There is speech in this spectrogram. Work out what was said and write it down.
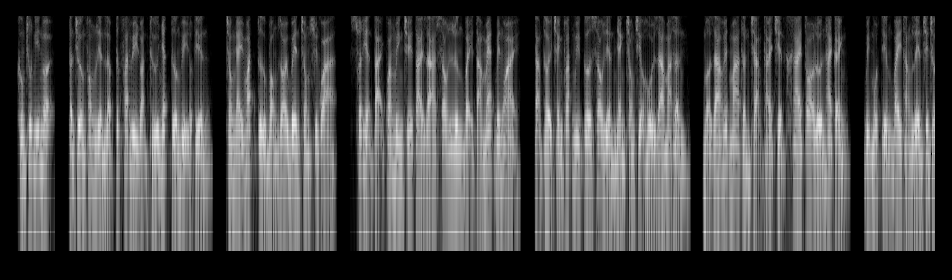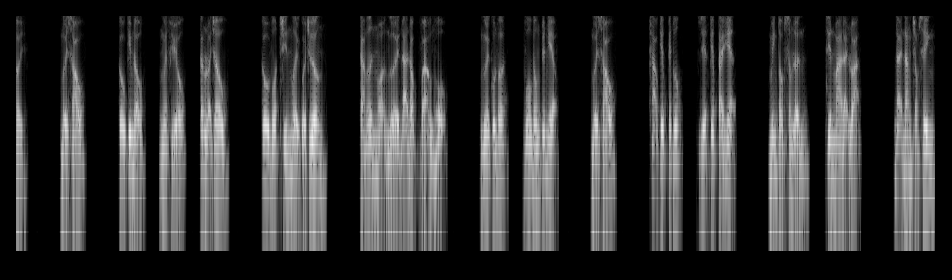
Không chút nghĩ ngợi, tần trường phong liền lập tức phát huy đoạn thứ nhất tướng vị đột tiến, trong nháy mắt từ bóng roi bên trong xuyên qua, xuất hiện tại quang minh chế tài giả sau lưng bảy tám mét bên ngoài tạm thời tránh thoát nguy cơ sau liền nhanh chóng triệu hồi ra ma thần, mở ra huyết ma thần trạng thái triển khai to lớn hai cánh, bịch một tiếng bay thẳng lên trên trời. 16. cầu kim đậu, nguyên phiếu, các loại châu. Cầu vượt 90 của chương. Cảm ơn mọi người đã đọc và ủng hộ. Người côn vợt vô đông tuyết niệm. 16. hạo kiếp kết thúc, diệt kiếp tái hiện. Minh tộc xâm lấn, thiên ma đại loạn. Đại năng trọng sinh,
